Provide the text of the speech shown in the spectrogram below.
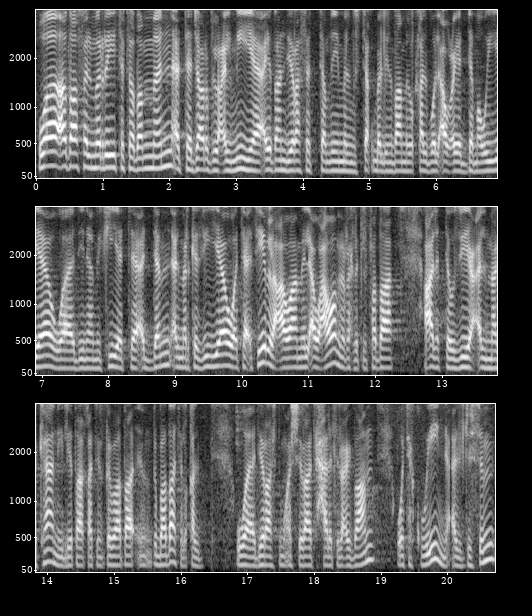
وأضاف المري تتضمن التجارب العلمية أيضا دراسة تنظيم المستقبل لنظام القلب والأوعية الدموية وديناميكية الدم المركزية وتأثير العوامل أو عوامل رحلة الفضاء على التوزيع المكاني لطاقة انقباضات القلب. ودراسة مؤشرات حالة العظام وتكوين الجسم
